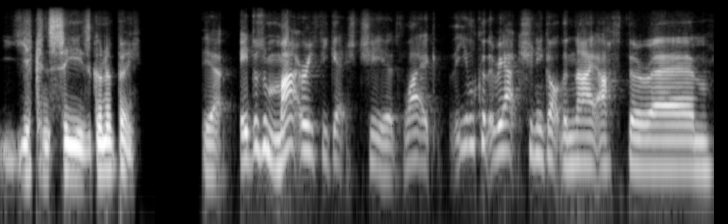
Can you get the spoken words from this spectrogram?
you can see he's going to be. Yeah. It doesn't matter if he gets cheered. Like, you look at the reaction he got the night after um,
